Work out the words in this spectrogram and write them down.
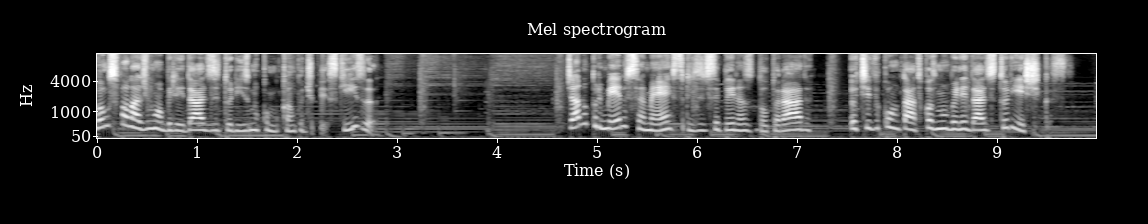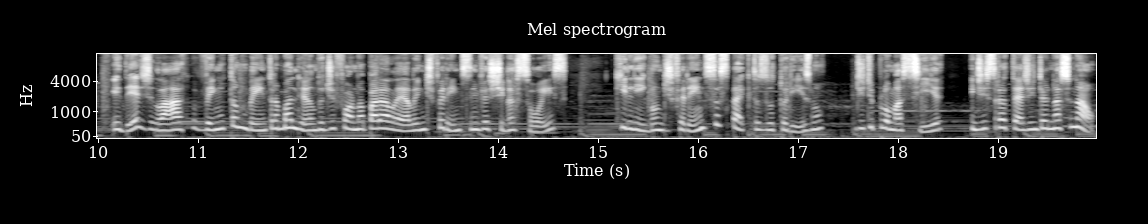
Vamos falar de mobilidades e turismo como campo de pesquisa? Já no primeiro semestre de disciplinas do doutorado, eu tive contato com as mobilidades turísticas. E desde lá, venho também trabalhando de forma paralela em diferentes investigações que ligam diferentes aspectos do turismo, de diplomacia e de estratégia internacional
